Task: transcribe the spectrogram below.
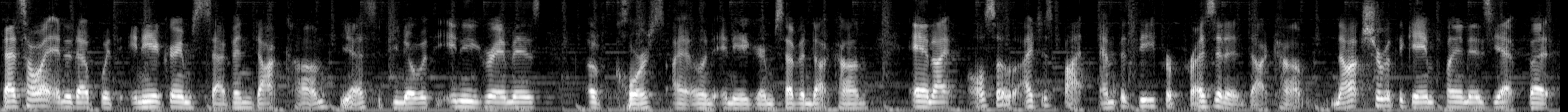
That's how I ended up with Enneagram7.com. Yes, if you know what the Enneagram is, of course I own Enneagram7.com. And I also, I just bought empathyforpresident.com. Not sure what the game plan is yet, but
